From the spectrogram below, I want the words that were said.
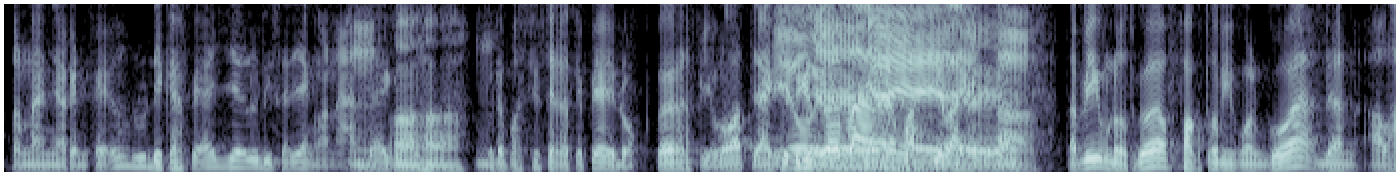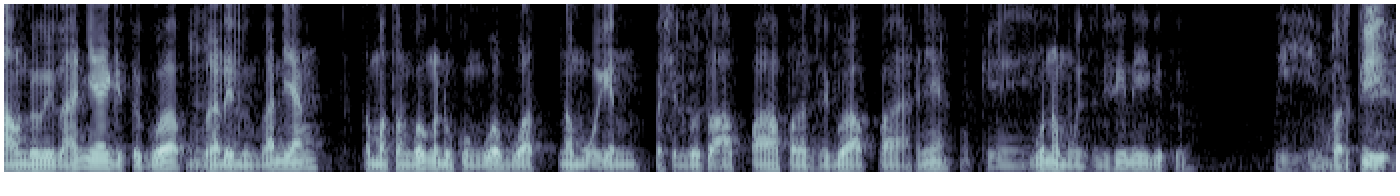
pernah nyariin kayak oh lu DKV aja lu di sana yang mana ada gitu Aha. udah pasti stereotipnya ya dokter pilot ya gitu Iya, gitu iya, lah iya, udah pasti lah gitu kan tapi menurut gue faktor lingkungan gue dan alhamdulillahnya gitu gue Hmm. berada di lingkungan yang teman-teman gue ngedukung gue buat nemuin passion gue tuh apa potensi gue apa akhirnya Oke. gue nemuin di sini gitu Wih, berarti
